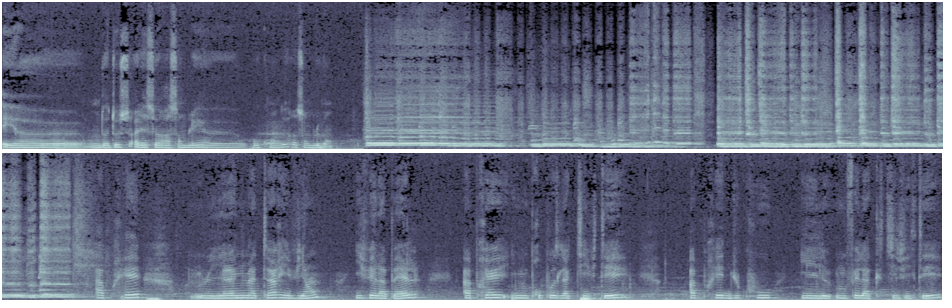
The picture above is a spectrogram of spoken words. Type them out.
et euh, on doit tous aller se rassembler au coin de rassemblement. Après, l'animateur, il vient, il fait l'appel. Après, il nous propose l'activité. Après, du coup, il, on fait l'activité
